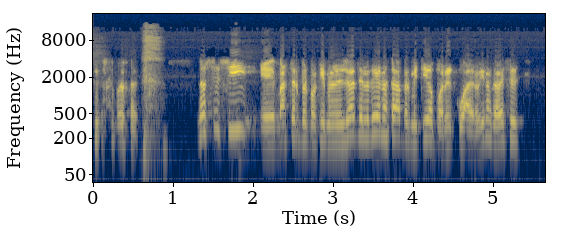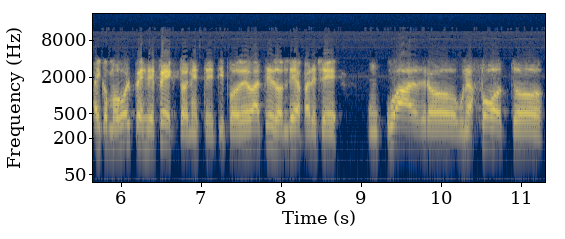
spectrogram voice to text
No sé si eh, va a ser, por ejemplo, en el debate del otro día no estaba permitido poner cuadro. Vieron que a veces hay como golpes de efecto en este tipo de debate donde aparece un cuadro, una foto,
